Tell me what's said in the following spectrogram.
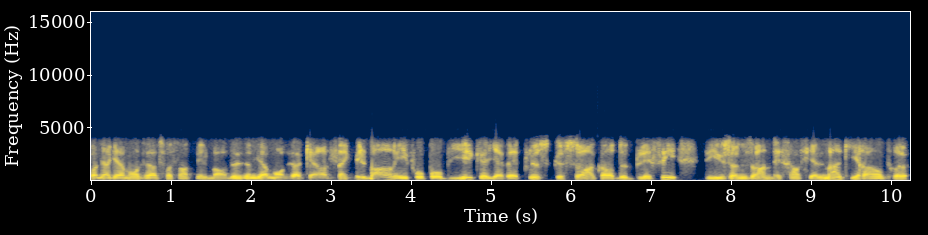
Première guerre mondiale, 60 000 morts. Deuxième guerre mondiale, 45 000 morts. Et il ne faut pas oublier qu'il y avait plus que ça encore de blessés. Des jeunes hommes, essentiellement, qui rentrent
